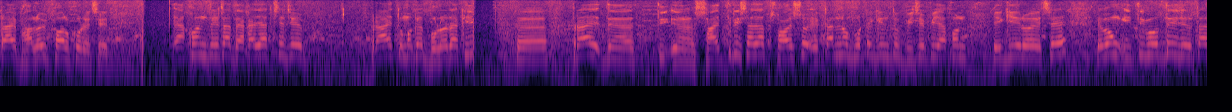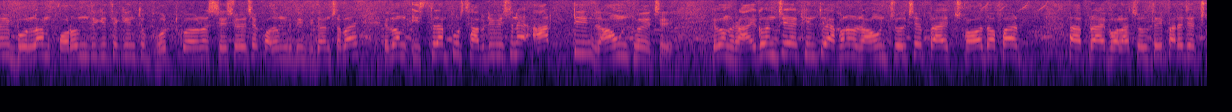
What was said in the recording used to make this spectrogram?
প্রায় ভালোই ফল করেছেন। এখন যেটা দেখা যাচ্ছে যে প্রায় তোমাকে বলে রাখি প্রায় সাঁত্রিশ হাজার ছয়শো একান্ন ভোটে কিন্তু বিজেপি এখন এগিয়ে রয়েছে এবং ইতিমধ্যেই যেটা আমি বললাম, করমদিঘিতে কিন্তু ভোট গণনা শেষ হয়েছে করমদিঘি বিধানসভায় এবং ইসলামপুর সাব ডিভিশনে আটটি রাউন্ড হয়েছে এবং রায়গঞ্জে কিন্তু এখনও রাউন্ড চলছে, প্রায় ছ দফার প্রায় বলা চলতেই পারে যে ছ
